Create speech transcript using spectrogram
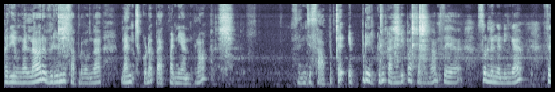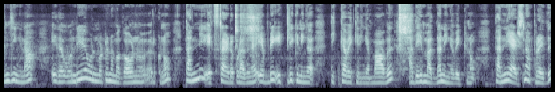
பெரியவங்க எல்லோரும் விரும்பி சாப்பிடுவாங்க. லன்ச் கூட பேக் பண்ணி அனுப்பலாம். செஞ்சு சாப்பிட்டு எப்படி இருக்குன்னு கண்டிப்பாக சொல்லுங்கள் செ சொல்லுங்கள் நீங்கள் செஞ்சிங்கன்னா இதை ஒன்றே ஒன்று மட்டும் நம்ம கவனம் இருக்கணும். தண்ணி எக்ஸ்ட்ரா இடக்கூடாதுங்க எப்படி இட்லிக்கு நீங்கள் திக்க வைக்கிறீங்க? மாவு அதே மாதிரி தான் நீங்கள் வைக்கணும். தண்ணி ஆயிடுச்சுன்னா அப்புறம் இது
